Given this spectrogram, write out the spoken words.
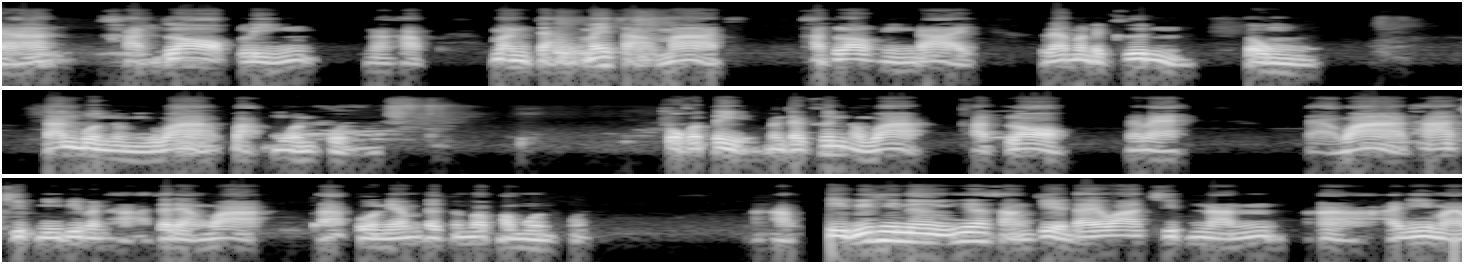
นะคัดลอกลิงก์นะครับ มันจะไม่สามารถคัดลอกลิงก์ได้ และมันจะขึ้นตรงด้านบนตรงนี้ว่าประมวลผล ปกติมันจะขึ้นคำว่าคัดลอกใช่ไหมแต่ว่าถ้าคลิปนี้มีปัญหาแสดงว่าตัวนี้มันจะขึ้นว่าประมวลผล นะครับอีกวิธีหนึ่งที่จะสังเกตได้ว่าคลิปนั้นอ่าไอ้นี่ไหม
